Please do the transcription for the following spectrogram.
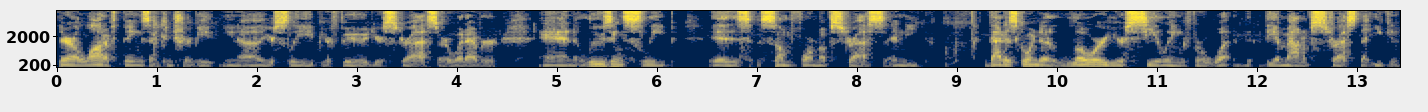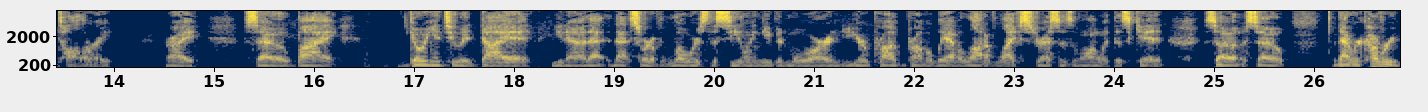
There are a lot of things that contribute you know your sleep your food your stress or whatever. And losing sleep is some form of stress and that is going to lower your ceiling for what the amount of stress that you can tolerate right? So by going into a diet you know that that sort of lowers the ceiling even more and you're pro- probably have a lot of life stresses along with this kid. So so that recovery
